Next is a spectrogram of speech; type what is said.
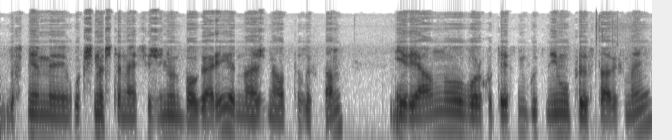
да снимаме очи на 14 жени от България една жена от Казахстан. И реално върху тези снимки, които ние му предоставихме,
